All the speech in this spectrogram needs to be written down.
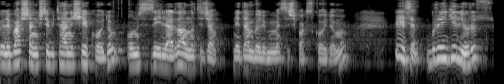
Böyle başlangıçta bir tane şey koydum. Onu size ileride anlatacağım. Neden böyle bir message box koyduğumu. Neyse buraya geliyoruz.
